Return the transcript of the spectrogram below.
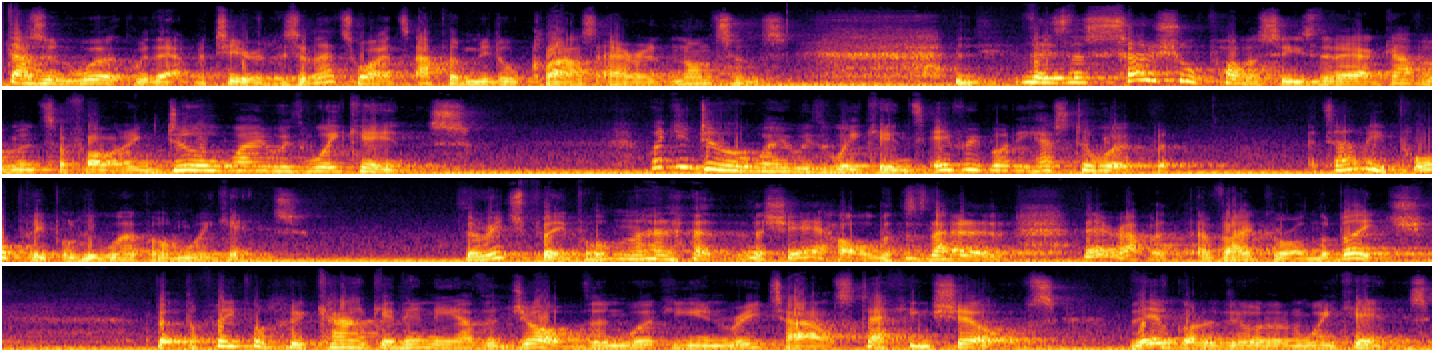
doesn't work without materialism. That's why it's upper middle class arrant nonsense. There's the social policies that our governments are following. Do away with weekends. When you do away with weekends, everybody has to work, but it's only poor people who work on weekends. The rich people, the shareholders, they're up at Avoca on the beach. But the people who can't get any other job than working in retail stacking shelves, They've got to do it on weekends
